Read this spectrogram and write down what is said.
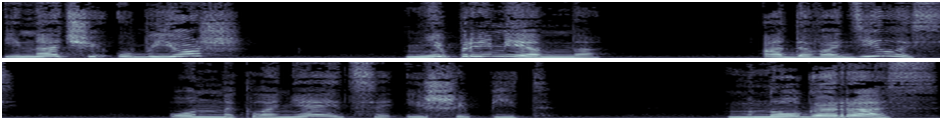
«Иначе убьешь?» «Непременно!» «А доводилось?» Он наклоняется и шипит. «Много раз,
